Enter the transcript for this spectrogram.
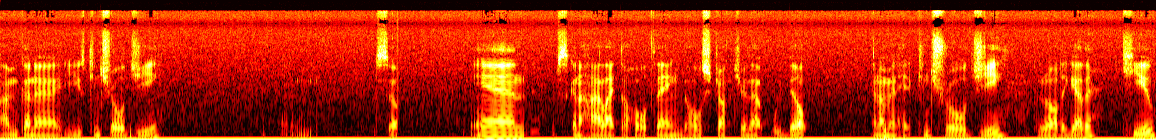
I'm gonna use control G. And so and I'm just gonna highlight the whole thing the whole structure that we built. And I'm gonna hit control G put it all together. Q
